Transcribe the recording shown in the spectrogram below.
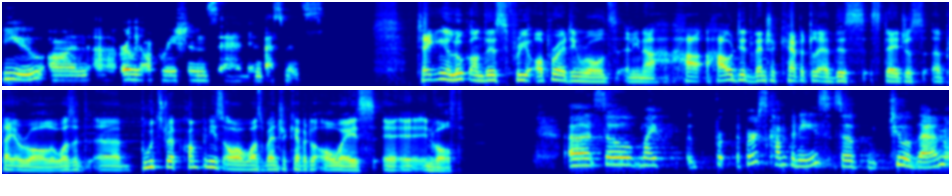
view on uh, early operations and investments. Taking a look on this free operating roles, Alina, how, how did venture capital at this stages uh, play a role? Was it uh, bootstrap companies or was venture capital always uh, involved? so my first companies, so two of them,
